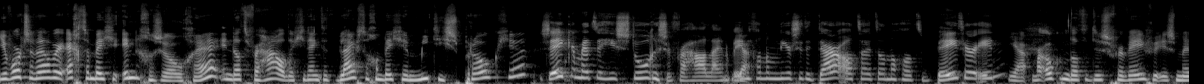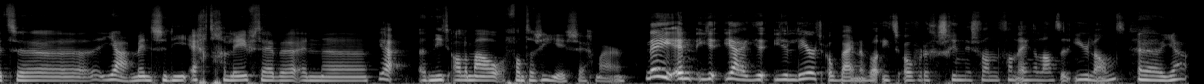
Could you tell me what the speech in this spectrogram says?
Je wordt er wel weer echt een beetje ingezogen hè, in dat verhaal. Dat je denkt, het blijft toch een beetje een mythisch sprookje. Zeker met de historische verhaallijn. Op Ja. een of andere manier zit ik daar altijd dan nog wat beter in. Ja, maar ook omdat het dus verweven is met eh, ja, mensen die echt geleefd hebben en eh, Ja. Het niet allemaal fantasie is, zeg maar. Nee, en je, ja, je, je leert ook bijna wel iets over de geschiedenis van, van Engeland en Ierland. Eh, ja,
